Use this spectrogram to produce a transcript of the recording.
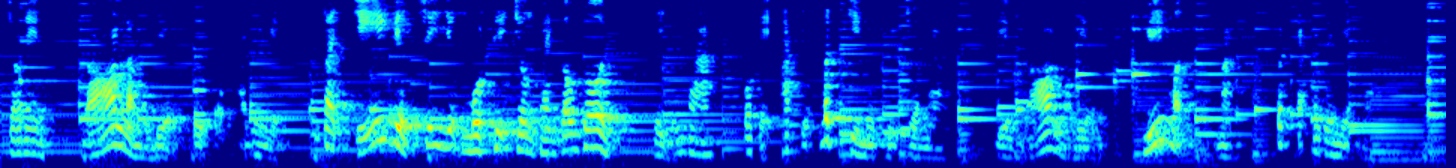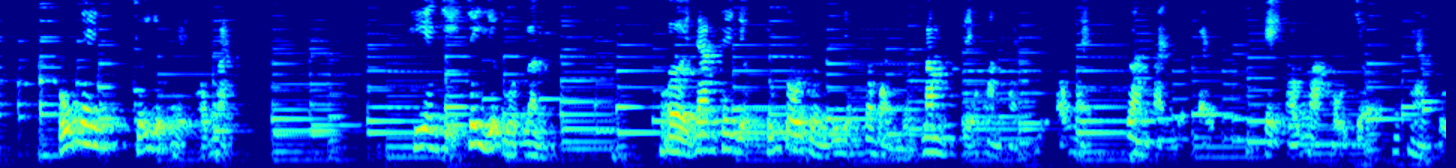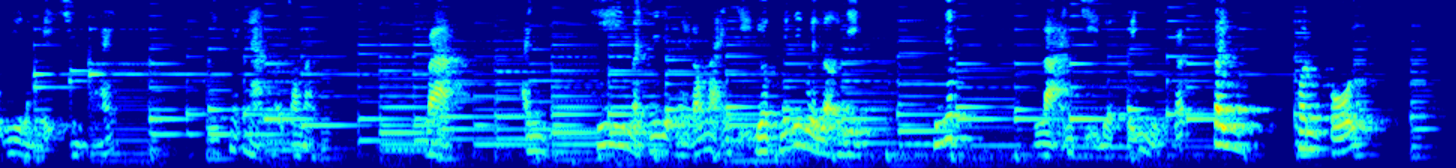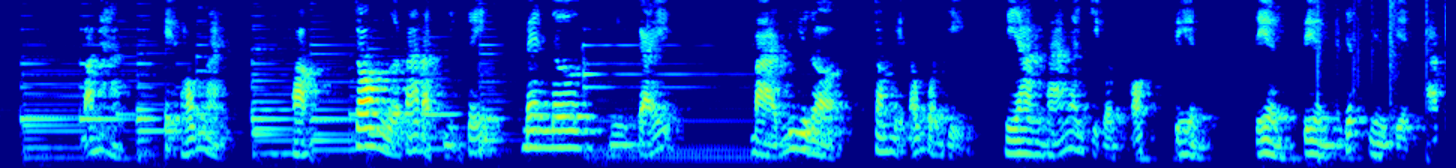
Cho nên đó là một điều tự động hóa doanh nghiệp. Chúng ta chỉ việc xây dựng một thị trường thành công thôi thì chúng ta có thể áp dụng bất kỳ một thị trường nào. Điều đó là điều bí mật mà tất cả các doanh nghiệp này cũng nên sử dụng hệ thống này. Khi anh chị xây dựng một lần, thời gian xây dựng chúng tôi thường xây dựng trong vòng một năm để hoàn thành hệ thống này, hoàn thành được cái hệ thống mà hỗ trợ khách hàng cũng như là hệ sinh thái khách hàng ở trong này. Và anh, khi mà xây dựng hệ thống này, anh chỉ được những cái quyền lợi gì? Thứ nhất là anh chỉ được cái những các kênh phân phối, bán hàng, hệ thống này, hoặc cho người ta đặt những cái banner, những cái bài BR trong hệ thống của anh chị. Thì hàng tháng anh chỉ còn có tiền tiền tiền, rất nhiều tiền khác.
